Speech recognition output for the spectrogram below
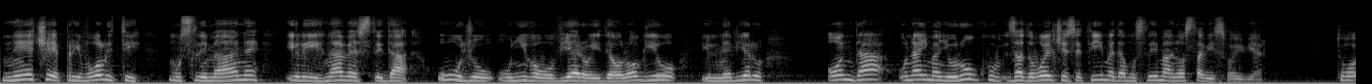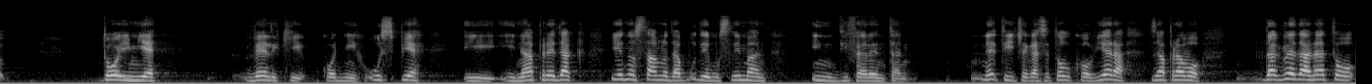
neće privoliti muslimane ili ih navesti da uđu u njihovu vjeru, ideologiju ili nevjeru, onda u najmanju ruku zadovoljiće se time da musliman ostavi svoju vjeru. To, to im je veliki kod njih uspjeh i, i napredak. Jednostavno da bude musliman indiferentan ne tiče ga se toliko vjera, zapravo da gleda na to,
